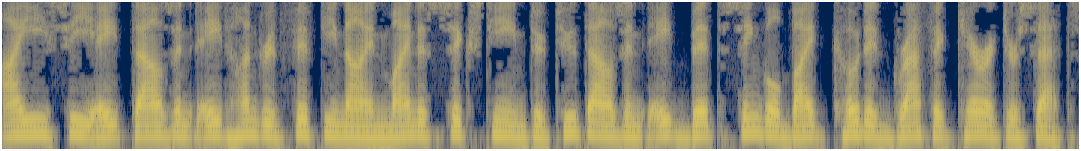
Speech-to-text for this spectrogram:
IEC 8859-16 to 2008 bit single byte coded graphic character sets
